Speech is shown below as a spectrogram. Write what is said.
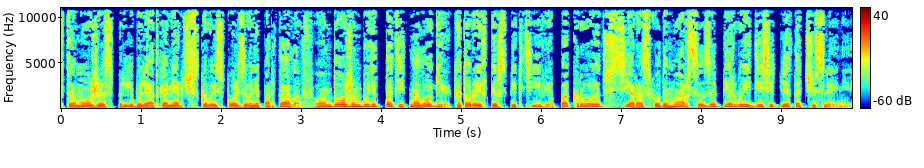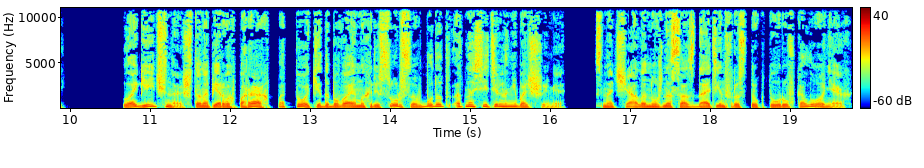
К тому же с прибыли от коммерческого использования порталов он должен будет платить налоги, которые в перспективе покроют все расходы Марса за первые 10 лет отчислений. Логично, что на первых порах потоки добываемых ресурсов будут относительно небольшими. Сначала нужно создать инфраструктуру в колониях,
